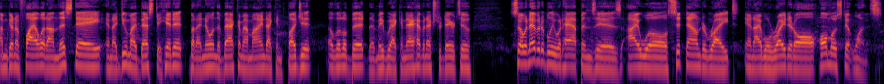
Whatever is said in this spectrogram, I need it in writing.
I'm going to file it on this day and I do my best to hit it, but I know in the back of my mind I can fudge it a little bit that maybe I can have an extra day or two. So inevitably, what happens is I will sit down to write, and I will write it all almost at once.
